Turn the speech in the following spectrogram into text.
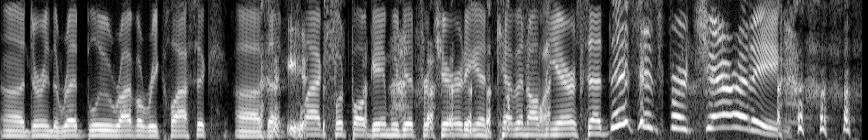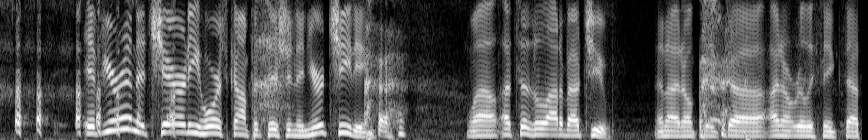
uh, during the Red Blue Rivalry Classic, uh, that Yes. flag football game we did for charity, and Kevin on the air said, "This is for charity." if you're in a charity horse competition and you're cheating, well, that says a lot about you. And I don't think uh, I don't really think that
